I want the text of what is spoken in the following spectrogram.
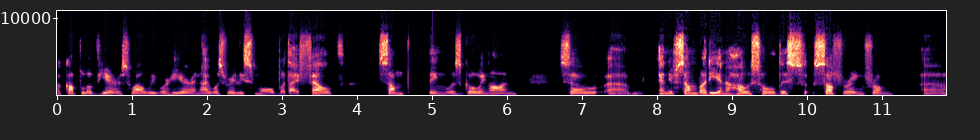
a couple of years while we were here and i was really small but i felt something was going on. So um, and if somebody in a household is suffering from uh,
